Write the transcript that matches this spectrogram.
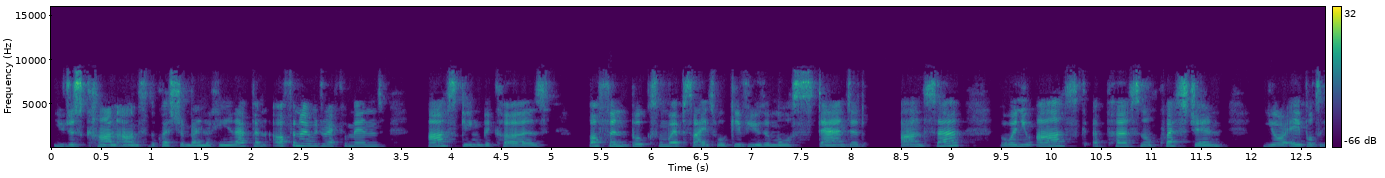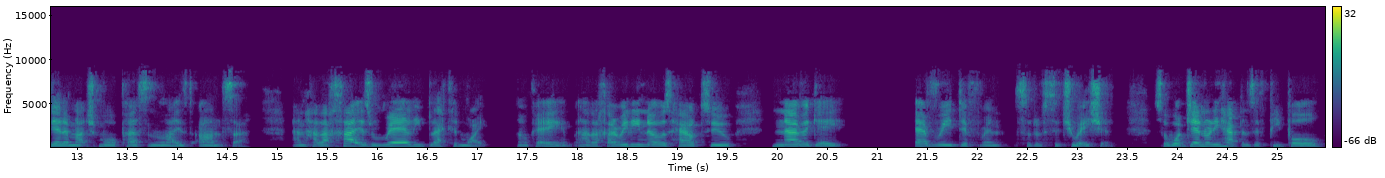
you just can't answer the question by looking it up. And often I would recommend asking because often books and websites will give you the more standard answer. But when you ask a personal question, you're able to get a much more personalized answer. And halacha is rarely black and white. Okay. Halacha really knows how to navigate every different sort of situation. So what generally happens if people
